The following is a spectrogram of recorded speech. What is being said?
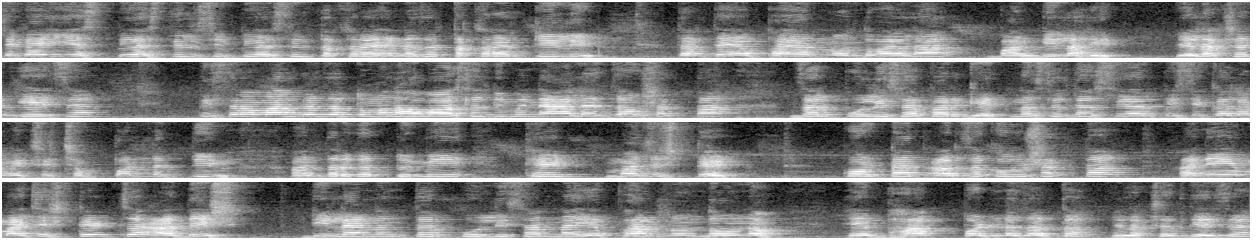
जे काही एस पी असतील सी पी असतील तक्रार ह्यांना जर तक्रार केली तर ते एफ आय आर नोंदवायला बांधील आहेत. हे लक्षात घ्यायचं तिसरा मार्ग जर तुम्हाला हवा असेल तुम्ही न्यायालयात जाऊ शकता. जर पोलीस एफ आय आर घेत नसेल तर सीआरपीसी कलम एकशे छप्पन्न तीन अंतर्गत तुम्ही थेट मजिस्ट्रेट कोर्टात अर्ज करू शकता. आणि मजिस्ट्रेटचा आदेश दिल्यानंतर पोलिसांना एफ आय आर नोंदवणं हे भाग पडलं जातं. हे लक्षात घ्यायचं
